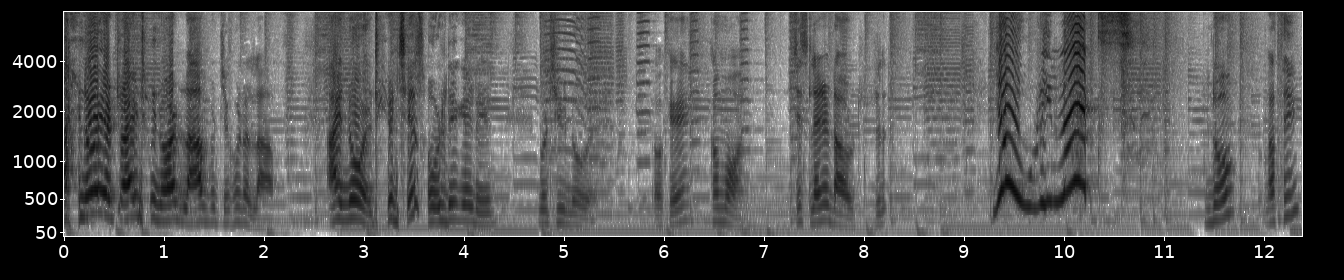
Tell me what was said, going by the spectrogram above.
I know you're trying to not laugh, but you're going to laugh. I know it. You're just holding it in, but you know it. Okay? Come on. Just let it out. Yo, relax! No? Nothing?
